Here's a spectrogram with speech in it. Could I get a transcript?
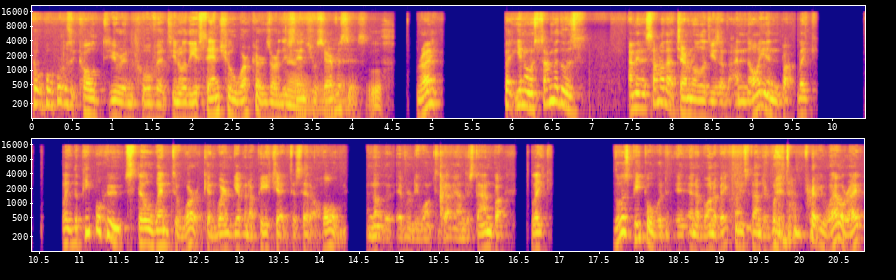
what, what was it called during COVID? You know, the essential workers or the essential yeah. services, Ugh. right? But you know, some of those, I mean, some of that terminology is annoying. But like, like the people who still went to work and weren't given a paycheck to sit at home, and not that everybody wanted that, I understand, but like those people would, in a, on a Bitcoin standard, would have done pretty well, right?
